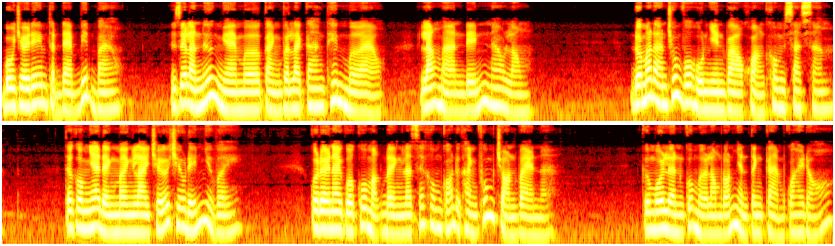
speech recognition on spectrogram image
Bầu trời đêm thật đẹp biết bao. Giữa là nước nhòe mờ Cảnh vật lại càng thêm mờ ảo lãng mạn đến nao lòng. Đôi mắt đàn Trúc vô hồn nhìn vào khoảng không xa xăm. Tôi không nha đành mình lại chớ trêu đến như vậy. Cuộc đời này của cô mặc định là sẽ không có được hạnh phúc trọn vẹn à. Cứ mỗi lần cô mở lòng đón nhận tình cảm của ai đó,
